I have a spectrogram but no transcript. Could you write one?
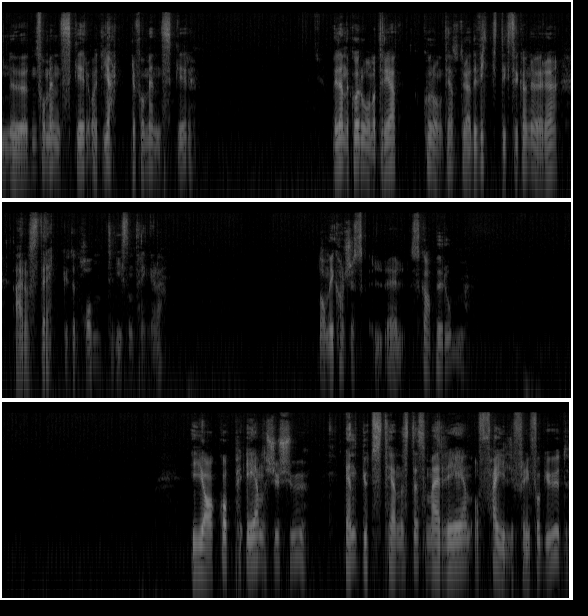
nøden for mennesker og et hjerte for mennesker. Og I denne koronatida, tror jeg det viktigste vi kan gjøre, er å strekke ut en hånd til de som trenger det. Da må vi kanskje skape rom. I Jakob 1,27.: En gudstjeneste som er ren og feilfri for Gud,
